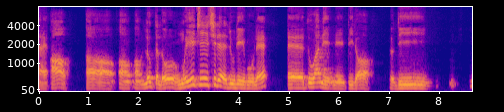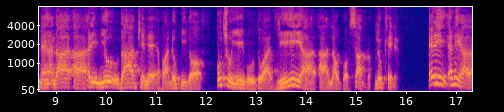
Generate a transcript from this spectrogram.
နိုင်အောင်အာအောင်အောင်လုတ်တယ်လို့ငွေကြေးရှိတဲ့လူတွေကိုလည်းအဲသူကနေနေပြီးတော့ဒီနိုင်ငံသားအဲ့ဒီမြို့သားအဖြစ်နဲ့ဟိုလုတ်ပြီးတော့အုတ်ချုပ်ရေးကိုသူက400လောက်ပေါ့စပြီးတော့လုတ်ခဲ့တယ် အဲ့ဒီအဲ့ဒီဟာက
